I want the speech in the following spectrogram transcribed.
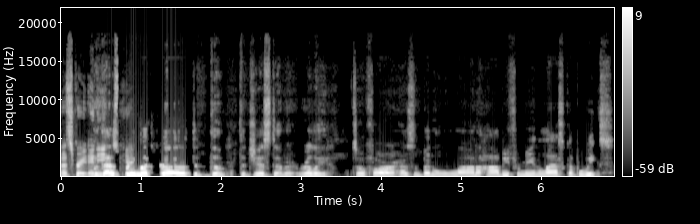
that's great. but Any, that's pretty much uh, the, the the gist of it, really. So far, hasn't been a lot of hobby for me in the last couple weeks,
